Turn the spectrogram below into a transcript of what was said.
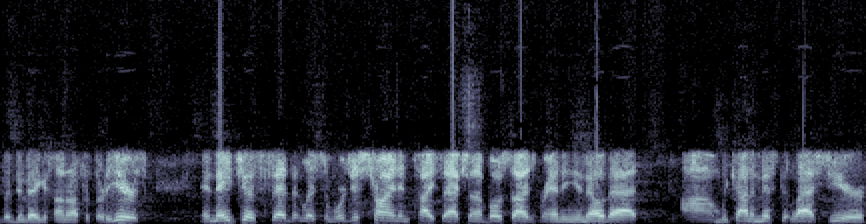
lived in Vegas on and off for 30 years, and they just said that listen, we're just trying to entice action on both sides, Brandon. You know that, Um, we kind of missed it last year,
